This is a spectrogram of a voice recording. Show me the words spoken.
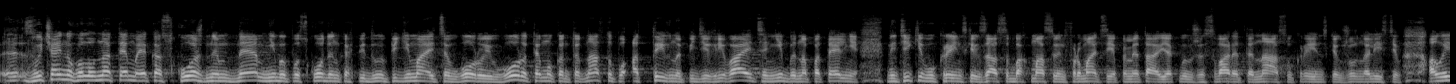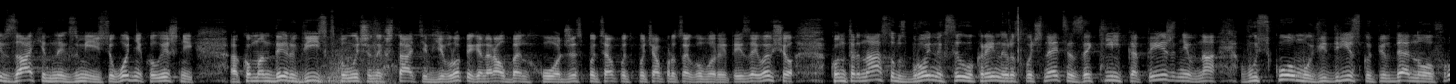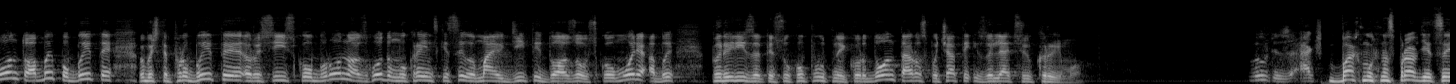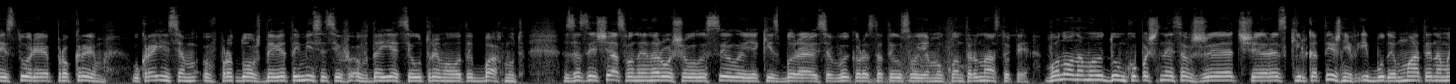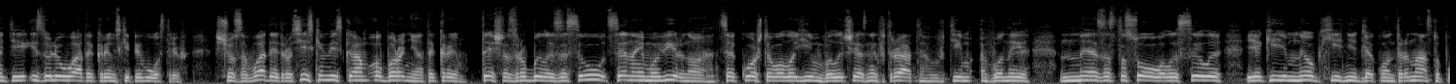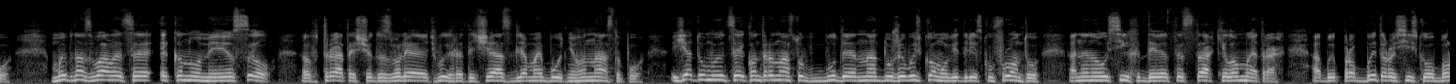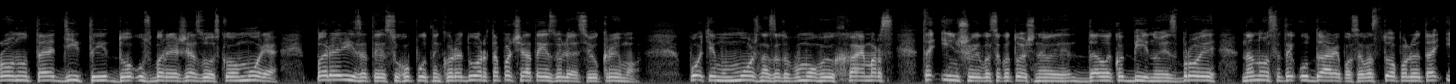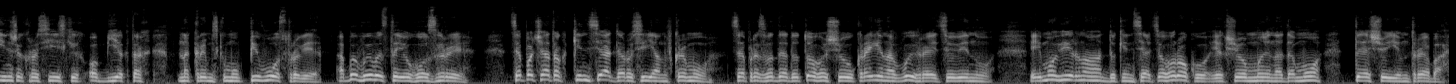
Е, Звичайно, головна тема, яка з кожним днем, ніби по сходинках під, підіймається вгору і вгору, тема контрнаступу активно підігрівається, ніби на пательні, не тільки в українських засобах масової інформації. Я пам'ятаю, як ви вже сварите нас, українських журналістів, але і в західних змі. Сьогодні колишній е, командир військ Сполучених Штатів в Європі, генерал Бен Ходжес, почав, почав про це говорити і заявив, що контрнаступ збройних сил України розпочнеться за кілька тижнів на вузькому відрізку південного фронту, аби побити, вибачте, пробити російську оборону. А згодом українські сили мають дійти до Азовського моря, аби перерізати сухопутний кордон та розпочати ізоляцію Криму. Бахмут насправді це історія про Крим. Українцям впродовж дев'яти місяців вдається утримувати Бахмут. За цей час вони нарощували сили, які збираються використати у своєму контрнаступі. Воно, на мою думку, почнеться вже через кілька тижнів і буде мати на меті ізолювати Кримський півострів, що завадить російським військам обороняти Крим. Те, що зробили ЗСУ, це неймовірно. Це коштувало їм величезних втрат. Втім, вони не застосовували сили, які їм необхідні для контрнаступу. Ми б назвали це економією сил, втрати, що дозволяють виграти час для майбутнього наступу. Я думаю, цей контрнаступ буде на дуже вузькому відрізку фронту, а не на усіх 900 кілометрах, аби пробити російську оборону та дійти до узбережжя Азовського моря, перерізати сухопутний коридор та почати ізоляцію Криму. Потім можна за допомогою Хаймарс та іншої високоточної далекобійної зброї наносити удари по Севастополю та інших російських об'єктах на Кримському півострові, аби вивести його з гри. Це початок кінця для росіян в Криму. Це призведе до того, що Україна виграє цю війну. І, ймовірно, до кінця цього року, якщо ми надамо те, що їм треба.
